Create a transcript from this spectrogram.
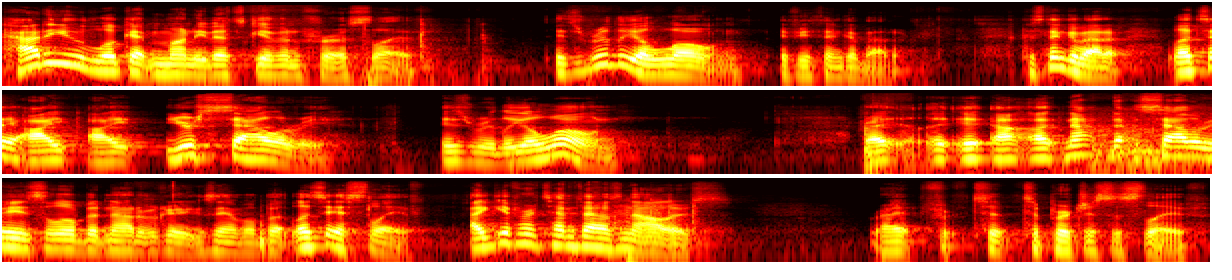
How do you look at money that's given for a slave? It's really a loan if you think about it. Because think about it. Let's say I, I your salary is really a loan, right? It- uh, not, not salary is a little bit not a great example, but let's say a slave. I give her ten thousand dollars, right, for, to to purchase a slave.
